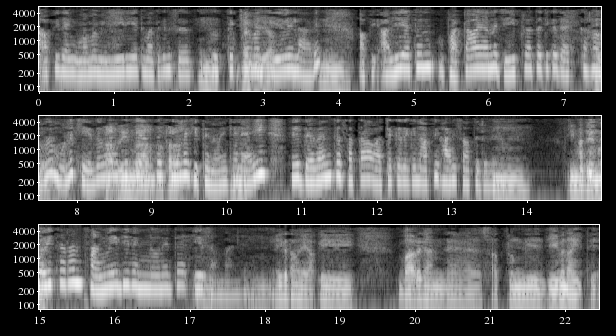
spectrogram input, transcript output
අපි දැන් මම මින්නීරියට මතකනේ සර්තුත් එක්කම ගිය වෙලාවේ අපි අලියතුන් පටා යන ජීප් රථ ටික දැක්කහම මොන ඛේදවාදයක්ද කියලා හිතෙනවා. ඒ කියන්නේ ඇයි මේ දෙවන්ත සතා වට කරගෙන අපි හරි සතුටු වෙනවා අපි කොයිතරම් සංවේදී වෙන්න ඕනේද ඒ සම්බන්ධයෙන්? ඒක තමයි අපි බාරගන්නේ සත්තුන්ගේ ජීවනයිතිය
